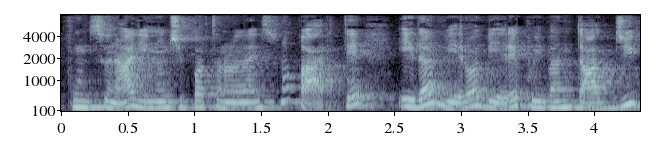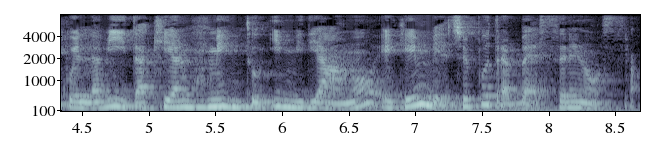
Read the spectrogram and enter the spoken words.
funzionali, non ci portano da nessuna parte, e davvero avere quei vantaggi, quella vita che al momento invidiamo e che invece potrebbe essere nostra.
